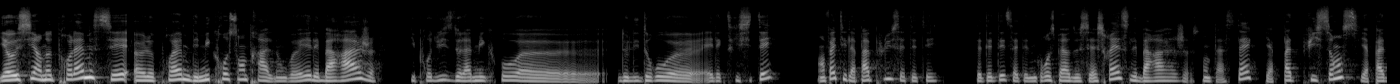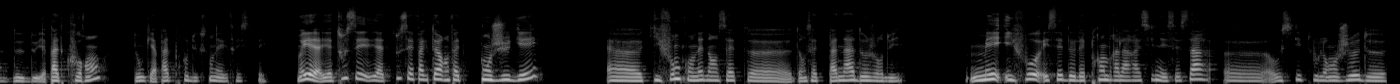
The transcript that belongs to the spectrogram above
Il y a aussi un autre problème, c'est euh, le problème des microcentrales. Donc, vous voyez, les barrages qui produisent de la micro, euh, l'hydroélectricité. En fait, il n'a pas plu cet été. Cet été, c'était une grosse période de sécheresse. Les barrages sont à sec. Il n'y a pas de puissance, il n'y a, pas de, a courant, donc il n'y a pas de production d'électricité. Oui, il y, a, tous ces, a facteurs en fait conjugués euh, qui font qu'on est dans cette, dans cette panade aujourd'hui. Mais il faut essayer de les prendre à la racine. Et c'est ça aussi tout l'enjeu de,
